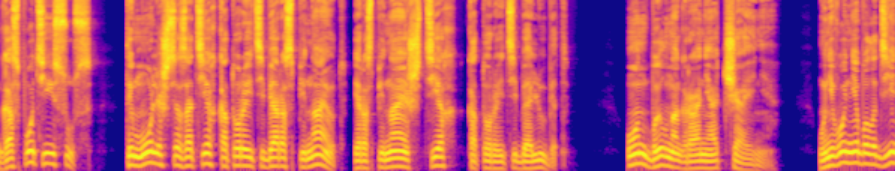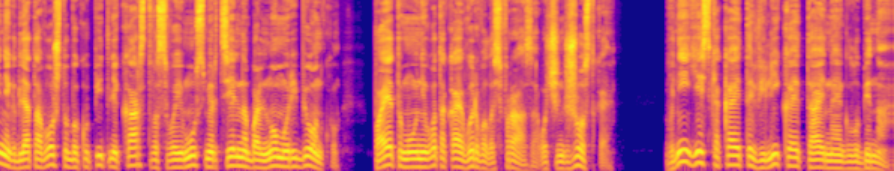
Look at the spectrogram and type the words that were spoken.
«Господь Иисус, ты молишься за тех, которые тебя распинают, и распинаешь тех, которые тебя любят». Он был на грани отчаяния. У него не было денег для того, чтобы купить лекарство своему смертельно больному ребенку, поэтому у него такая вырвалась фраза, очень жесткая. В ней есть какая-то великая тайная глубина.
